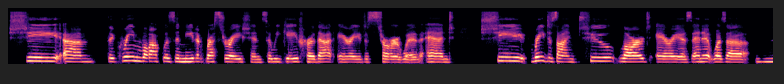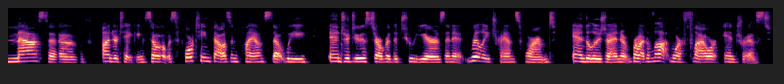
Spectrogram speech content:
she um, the green walk was in need of restoration, so we gave her that area to start with, and she redesigned two large areas and it was a massive undertaking. So it was 14,000 plants that we introduced over the two years and it really transformed Andalusia and it brought a lot more flower interest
